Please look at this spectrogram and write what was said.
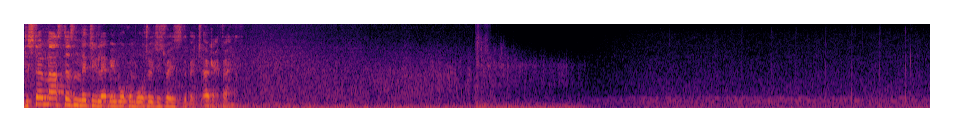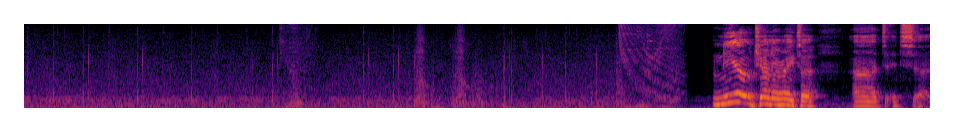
The stone mask doesn't literally let me walk on water, it just raises the bridge. Okay, fair enough. Neo generator. Uh, it's uh,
